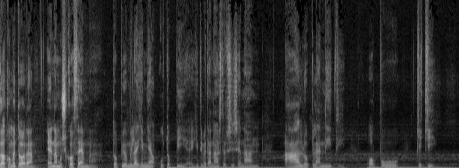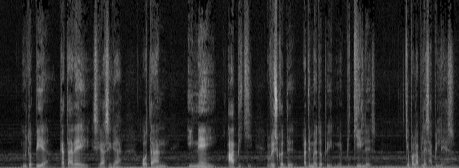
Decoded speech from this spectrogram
Εδώ ακούμε τώρα ένα μουσικό θέμα το οποίο μιλά για μια ουτοπία, για τη μετανάστευση σε έναν άλλο πλανήτη όπου και εκεί η ουτοπία καταραίει σιγά σιγά όταν οι νέοι άπικοι βρίσκονται αντιμέτωποι με ποικίλες και πολλαπλές απειλές.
